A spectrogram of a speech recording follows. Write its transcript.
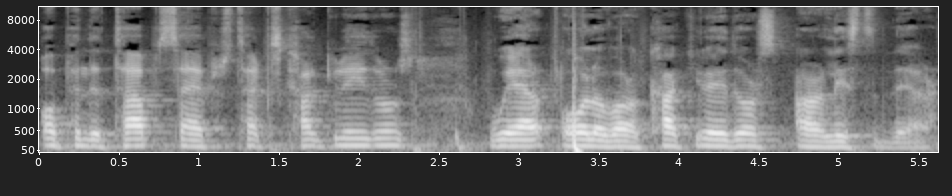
open the tab Cyprus tax calculators where all of our calculators are listed there.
